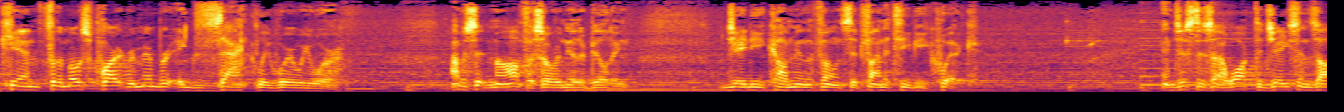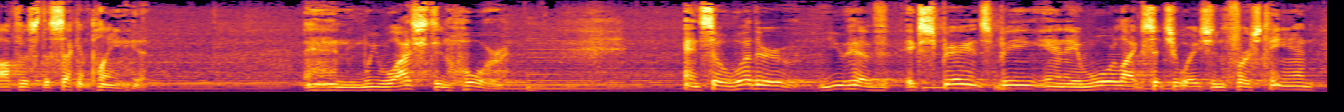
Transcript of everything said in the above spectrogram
can, for the most part, remember exactly where we were. I was sitting in my office over in the other building. JD called me on the phone and said, Find a TV quick. And just as I walked to Jason's office, the second plane hit. And we watched in horror. And so, whether you have experienced being in a warlike situation firsthand,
